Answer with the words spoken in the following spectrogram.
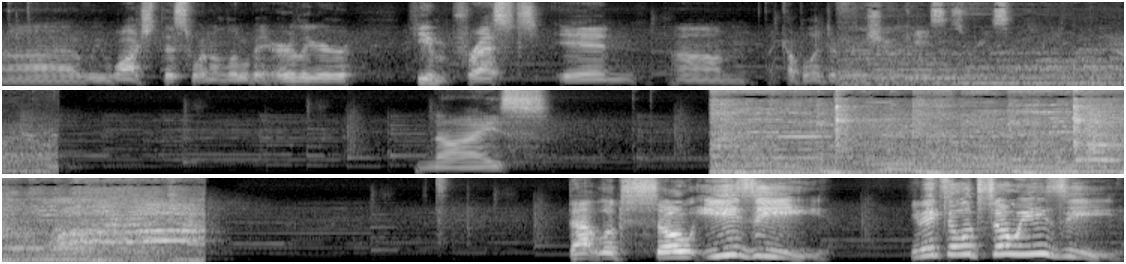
Uh, we watched this one a little bit earlier. He impressed in um, a couple of different showcases recently. Nice. That looks so easy. He makes it look so easy.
